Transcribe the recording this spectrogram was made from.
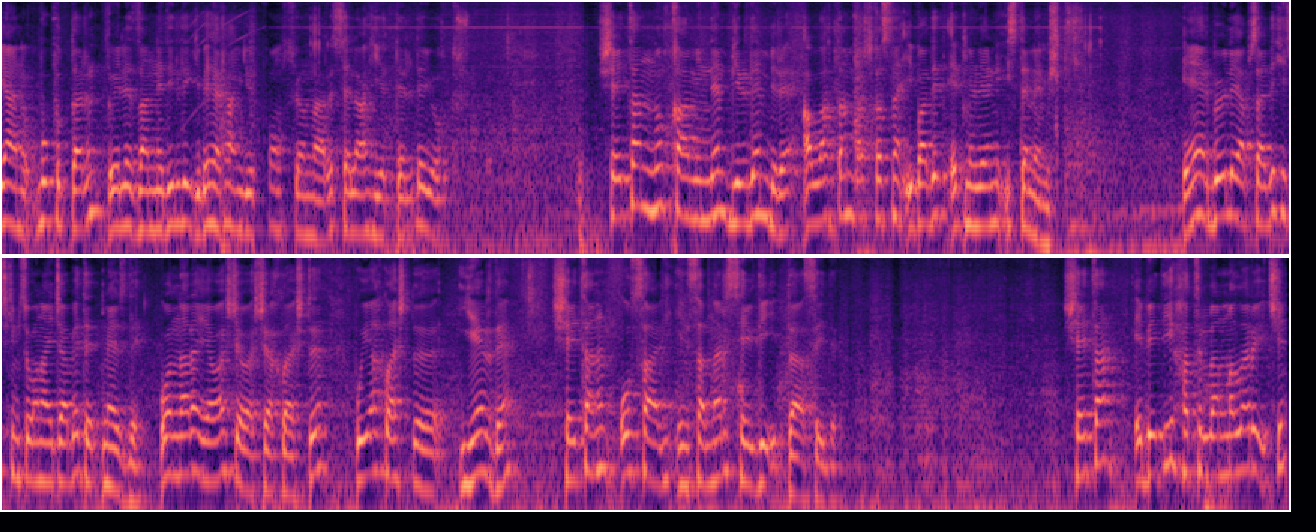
Yani bu putların öyle zannedildiği gibi herhangi bir fonksiyonları, selahiyetleri de yoktur. Şeytan Nuh kavminden birdenbire Allah'tan başkasına ibadet etmelerini istememiştir. Eğer böyle yapsaydı hiç kimse ona icabet etmezdi. Onlara yavaş yavaş yaklaştı. Bu yaklaştığı yerde şeytanın o salih insanları sevdiği iddiasıydı. Şeytan ebedi hatırlanmaları için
